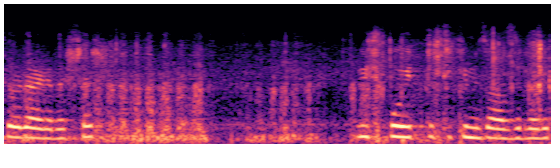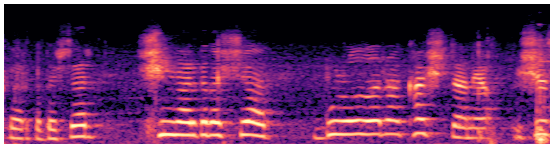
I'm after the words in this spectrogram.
Şöyle arkadaşlar. 3 boyutlu tikimizi hazırladık arkadaşlar. Şimdi arkadaşlar buralara kaç tane yapmışız?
